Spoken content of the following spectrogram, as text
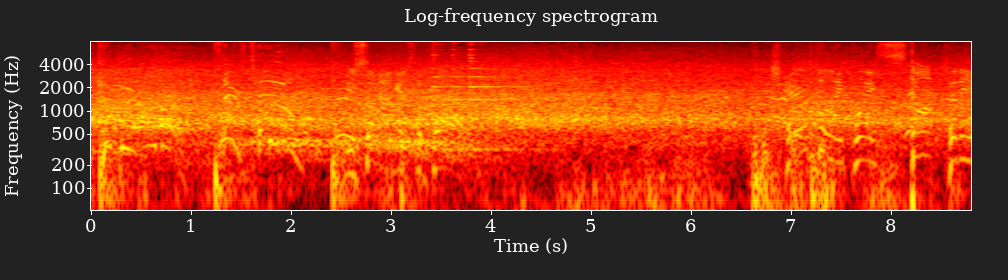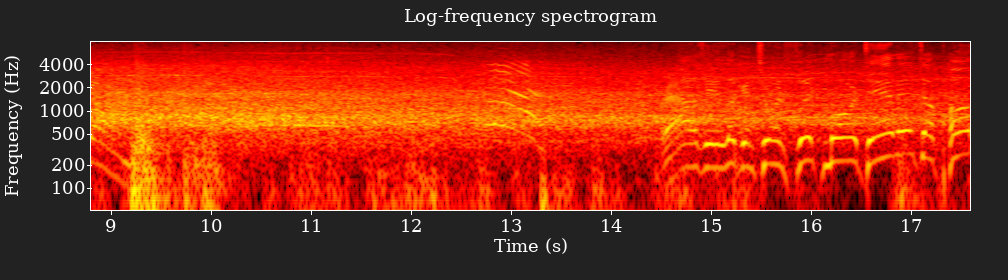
It could be over. There's two. He somehow gets the ball. Carefully placed stomp to the arm. Rousey looking to inflict more damage. Opponent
